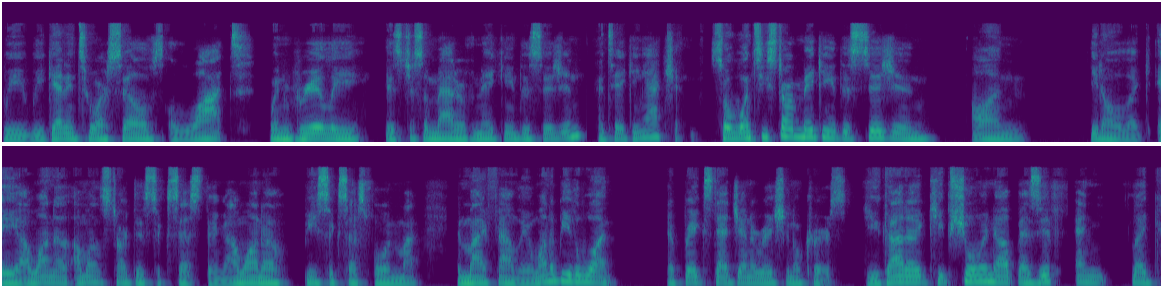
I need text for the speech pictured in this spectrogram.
we we get into ourselves a lot when really it's just a matter of making a decision and taking action. So once you start making a decision on, you know, like, hey, I wanna I wanna start this success thing. I wanna be successful in my in my family. I wanna be the one that breaks that generational curse. You gotta keep showing up as if and like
